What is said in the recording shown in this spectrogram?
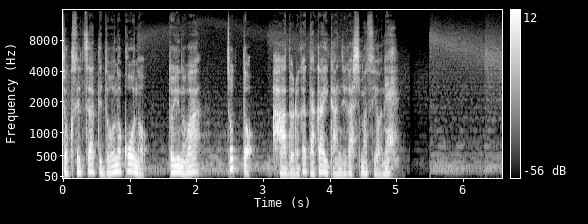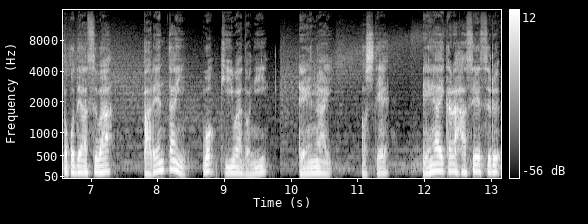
直接会ってどうのこうのというのはちょっとハードルが高い感じがしますよね。そこで明日はバレンタインをキーワードに恋愛そして恋愛から派生する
